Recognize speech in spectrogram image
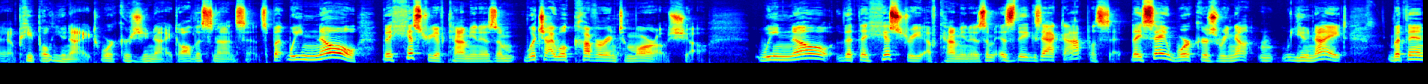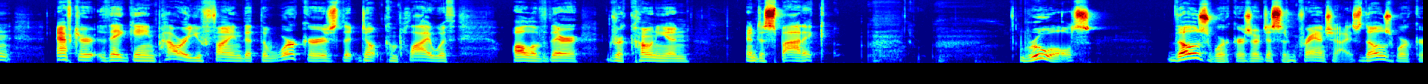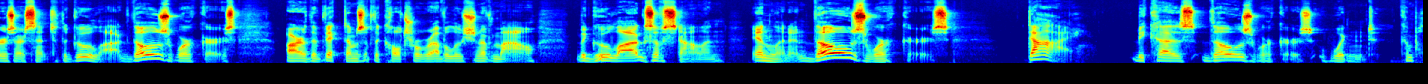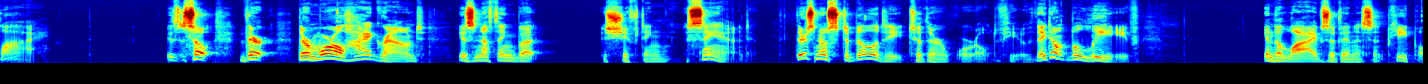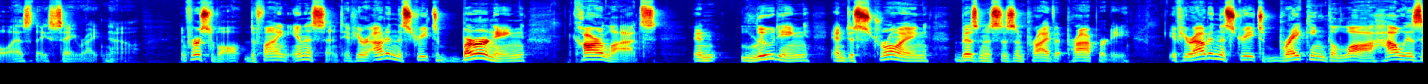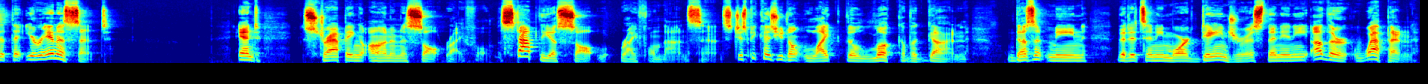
You know, people unite, workers unite, all this nonsense. But we know the history of communism, which I will cover in tomorrow's show. We know that the history of communism is the exact opposite. They say workers unite, but then after they gain power, you find that the workers that don't comply with all of their draconian and despotic rules, those workers are disenfranchised. Those workers are sent to the gulag. Those workers are the victims of the Cultural Revolution of Mao, the gulags of Stalin and Lenin. Those workers die because those workers wouldn't comply. So their, their moral high ground is nothing but shifting sand. There's no stability to their worldview. They don't believe in the lives of innocent people, as they say right now. And first of all, define innocent. If you're out in the streets burning car lots and looting and destroying businesses and private property, if you're out in the streets breaking the law, how is it that you're innocent? And strapping on an assault rifle. Stop the assault rifle nonsense. Just because you don't like the look of a gun doesn't mean that it's any more dangerous than any other weapon.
